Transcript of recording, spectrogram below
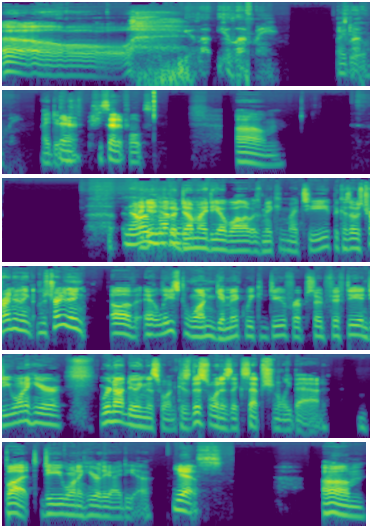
Oh, You love you love me. I do. Me. I do. There, she said it, folks. Um, Now I I'm did have a looking- dumb idea while I was making my tea because I was trying to think. I was trying to think of at least one gimmick we could do for episode 50? And do you want to hear? We're not doing this one because this one is exceptionally bad. But do you want to hear the idea? Yes. Um,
